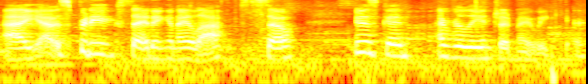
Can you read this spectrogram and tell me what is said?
uh, yeah, it was pretty exciting and I laughed. So it was good. I really enjoyed my week here.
